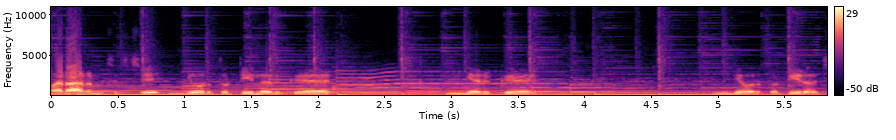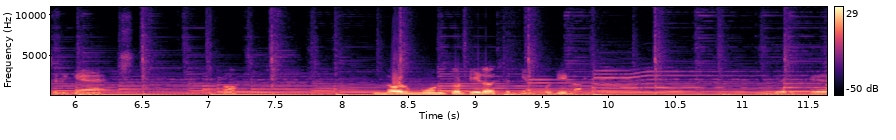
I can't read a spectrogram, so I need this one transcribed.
வர ஆரம்பிச்சிருச்சு. இங்கே ஒரு தொட்டியில் இருக்குது இங்கே இருக்குது இங்கே ஒரு தொட்டியில் வச்சுருக்கேன். அப்புறம் இன்னொரு மூணு தொட்டியில் வச்சுருக்கேன் புதினா. இங்கே இருக்குது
